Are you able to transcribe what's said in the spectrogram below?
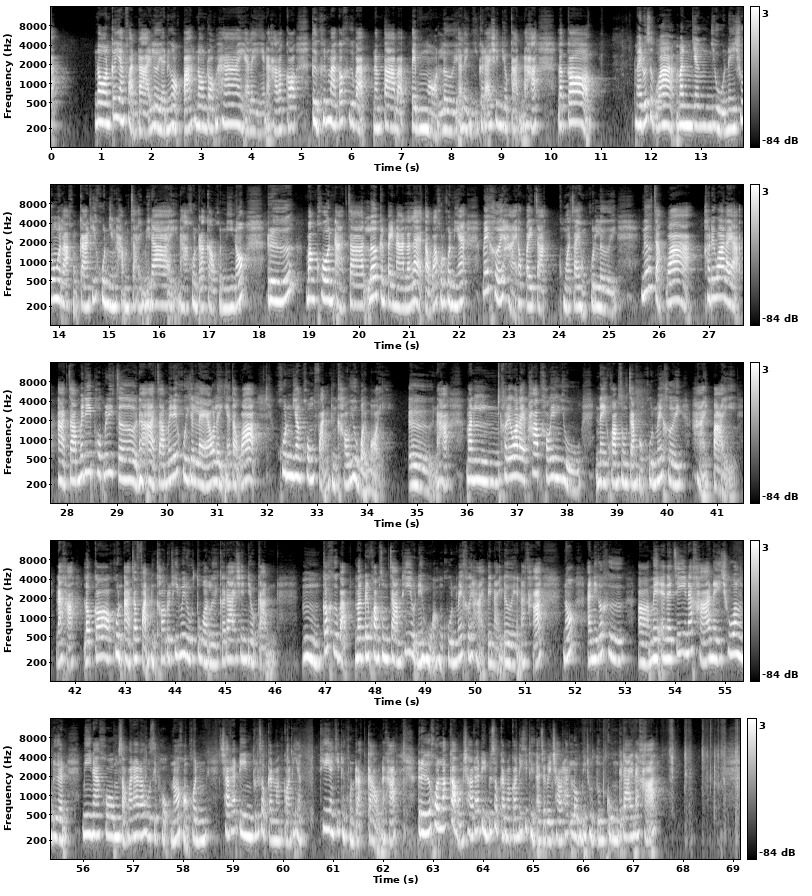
นอนก็ยังฝันร้ายเลยอะนึกออกปะนอนร้องไห้อะไรอย่างเงี้ยนะคะ แล้วก็ตื่นขึ้นมาก็คือแบบน้ำตาแบบเต็มหมอนเลยอะไรอย่างงี้ก็ได้เช่นเดียวกันนะคะ แล้วก็ไม่รู้สึกว่ามันยังอยู่ในช่วงเวลาของการที่คุณยังทำใจไม่ได้นะคะ คนรักเก่าคนนี้เนาะหรือบางคนอาจจะเลิกกันไปนานแล้วแหละ แต่ว่าคนคนนี้ไม่เคยหายออกไปจากหัวใจของคุณเลย เนื่องจากว่า เขาเรียกว่าอะไรอะ่ะ อาจจะไม่ได้พบไม่ได้เจอนะคะอาจจะไม่ได้คุยกันแล้วอะไรอย่างเงี้ยแต่ว่าคุณยังคงฝันถึงเขาอยู่บ่อยๆ เออนะคะ มันเขาเรียกว่าอะไรภาพเขายังอยู่ในความทรงจำของคุณไม่เคยหายไปนะคะ แล้วก็คุณอาจจะฝันถึงเขาโดยที่ไม่รู้ตัวเลยก็ได้เช่นเดียวกัน อืมก็คือแบบมันเป็นความทรงจำที่อยู่ในหัวของคุณไม่เคยหายไปไหนเลยนะคะ เนาะอันนี้ก็คือเอ่อ main energy นะคะในช่วงเดือนมีนาคม 2566 เนาะของคนชาวธาตุดินพฤษภกันมังกรที่ยังที่ยังคิดถึงคนรักเก่านะคะ หรือคนรักเก่าของชาวธาตุดินพฤษภกันมังกรที่คิดถึงอาจจะเป็นชาวธาตุลมมิถุนตุลกุมก็ได้นะคะ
